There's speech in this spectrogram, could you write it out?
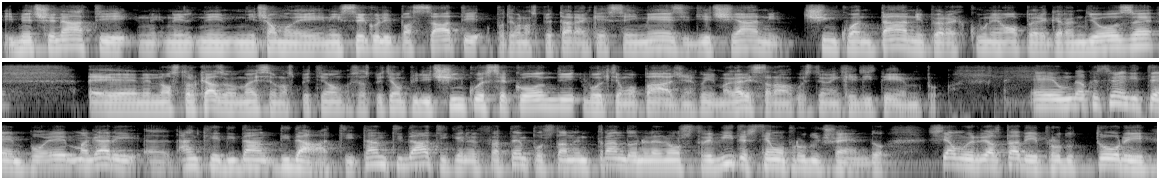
I mecenati nei, nei, diciamo, nei, nei secoli passati potevano aspettare anche sei mesi, dieci anni, 50 anni per alcune opere grandiose e nel nostro caso, ormai se, aspettiamo, se aspettiamo più di 5 secondi, voltiamo pagina, quindi magari sarà una questione anche di tempo è una questione di tempo e magari eh, anche di, da- di, dati, tanti dati che nel frattempo stanno entrando nelle nostre vite e stiamo producendo. Siamo in realtà dei produttori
